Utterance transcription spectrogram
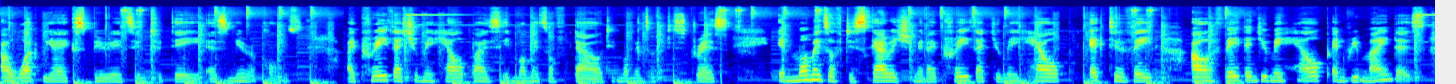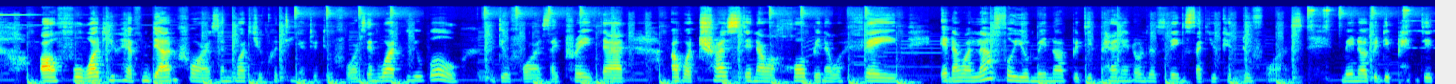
are what we are experiencing today as miracles. I pray that you may help us in moments of doubt, in moments of distress, in moments of discouragement. I pray that you may help activate our faith and you may help and remind us of what you have done for us and what you continue to do for us and what you will do for us. I pray that our trust and our hope and our faith and our love for you may not be dependent on the things that you can do for us, may not be dependent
